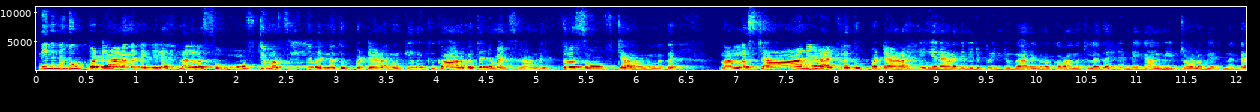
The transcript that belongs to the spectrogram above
ഇനി ഇതിന്റെ ദുപ്പട്ടയാണെന്നുണ്ടെങ്കിൽ നല്ല സോഫ്റ്റ് മസിലിൽ വരുന്ന ദുപ്പട്ടയാണ്. നോക്കി നിങ്ങൾക്ക് കാണുമ്പോൾ തന്നെ മനസ്സിലാവുന്നുണ്ട് എത്ര സോഫ്റ്റ് ആണെന്നുള്ളത്. നല്ല സ്റ്റാൻഡേർഡ് ആയിട്ടുള്ള ദുപ്പട്ടയാണ്. ഇങ്ങനെയാണ് ഇതിന്റെ ഒരു പ്രിന്റും കാര്യങ്ങളൊക്കെ വന്നിട്ടുള്ളത്. രണ്ടേകാൽ മീറ്ററോളം വരുന്നുണ്ട്.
